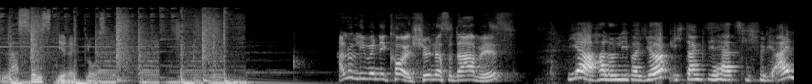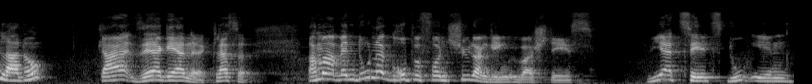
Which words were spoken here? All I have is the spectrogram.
Lass uns direkt loslegen. Hallo liebe Nicole, schön, dass du da bist. Ja, hallo lieber Jörg, ich danke dir herzlich für die Einladung. Ja, sehr gerne, klasse. Sag mal, wenn du einer Gruppe von Schülern gegenüberstehst, wie erzählst du ihnen,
